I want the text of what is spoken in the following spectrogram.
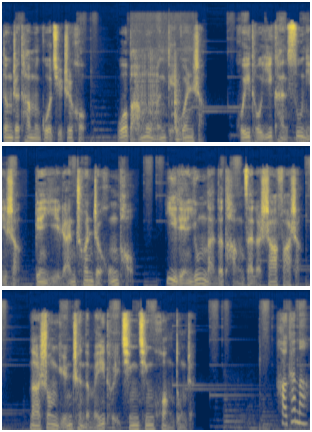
等着他们过去之后，我把木门给关上，回头一看，苏霓上便已然穿着红袍，一脸慵懒的躺在了沙发上，那双匀称的美腿轻轻晃动着。好看吗？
